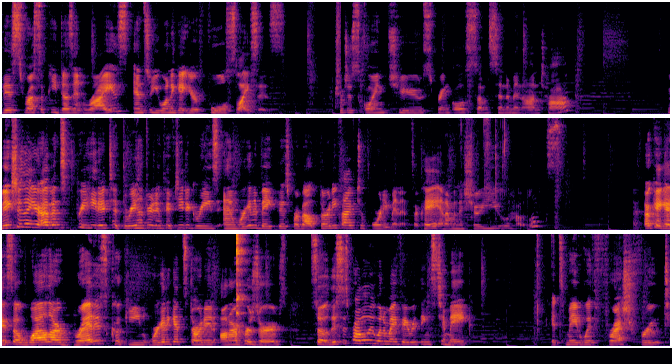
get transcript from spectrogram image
this recipe doesn't rise. And so you wanna get your full slices. We're just going to sprinkle some cinnamon on top. Make sure that your oven's preheated to 350 degrees and we're gonna bake this for about 35 to 40 minutes, okay? And I'm gonna show you how it looks. Okay guys, so while our bread is cooking, we're gonna get started on our preserves. So this is probably one of my favorite things to make. It's made with fresh fruit.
